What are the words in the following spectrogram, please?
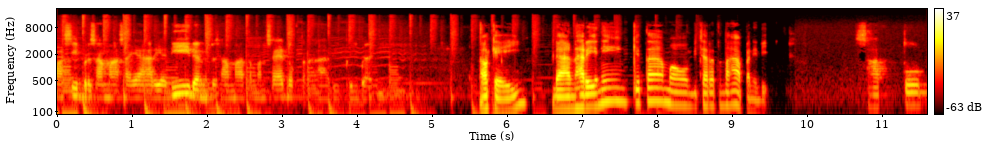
masih bersama saya Haryadi dan bersama teman saya dokter Hari pribadi. Oke, okay. dan hari ini kita mau bicara tentang apa nih, Di? Satu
